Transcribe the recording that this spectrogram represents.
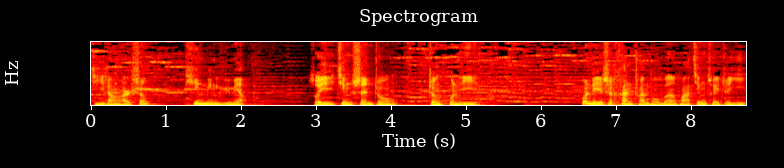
己让而生，听命于庙，所以敬慎重，正婚礼也。婚礼是汉传统文化精粹之一，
